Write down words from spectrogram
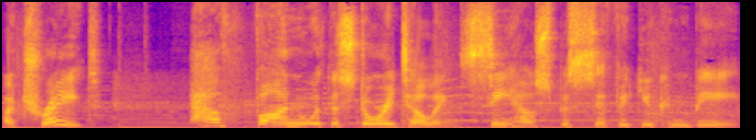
a trait. Have fun with the storytelling. See how specific you can be.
